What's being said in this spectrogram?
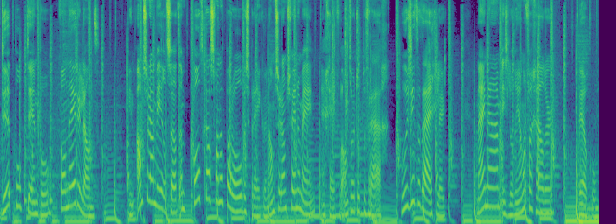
de poptempel van Nederland? In Amsterdam Wereldstad, een podcast van het Parool, bespreken we een Amsterdams fenomeen en geven we antwoord op de vraag: hoe zit het eigenlijk? Mijn naam is Lorianne van Gelder. Welkom.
